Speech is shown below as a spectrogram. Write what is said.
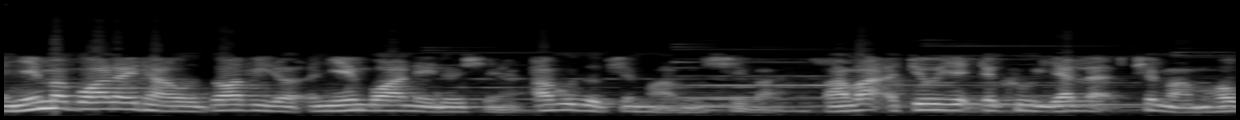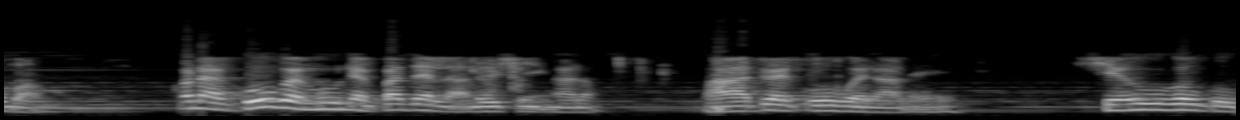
အငင်းမပွားလိုက်တာကိုသွားပြီးတော့အငင်းပွားနေလို့ရှိရင်အကုသိုလ်ဖြစ်မှာမရှိပါဘူး။ဘာမှအကျိုးရတစ်ခုရက်လက်ဖြစ်မှာမဟုတ်ပါဘူး။ခုနကိုးကွယ်မှုနဲ့ပတ်သက်လာလို့ရှိရင်ကတော့ဘာအတွက်ကိုးကွယ်တာလဲ။ရှင်ဥပုပ်ကို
